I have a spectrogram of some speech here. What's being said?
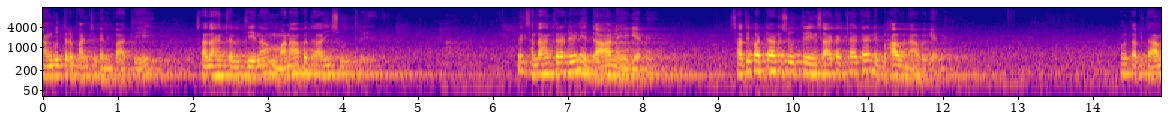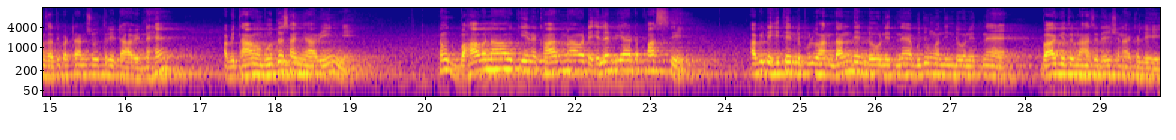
අංගුත්තර පංචක නිපාතේ සඳහන් කරලා තියෙනවා මනාපදායි සූත්‍රය. මේක සඳහන් කරන්න වෙන්නේ දානය ගැන. සතිපට්ඨාන සූත්‍රයෙන් සාකච්ඡා කරන්නේ භාවනාව ගැන. මොකද අපි තාම සතිපට්ඨාන සූත්‍රයට ආවේ නැහැ. අපි තාම බුද්ධ සංඥාවේ ඉන්නේ. නමුත් භාවනාව කියන කාරණාවට එළඹියාට පස්සේ අපිට හිතෙන්න පුළුවන් දන් දෙන්න ඕනෙත් නෑ බුදුන් වඳින්න ඕනෙත් නෑ භාග්‍යතුන් වහන්සේ දේශනා කළේ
